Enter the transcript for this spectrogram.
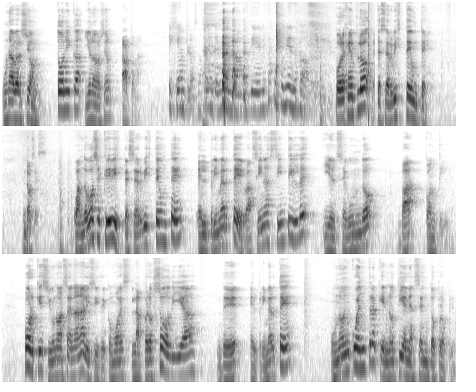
Una versión tónica y una versión átona. Ejemplos, no estoy entendiendo, me estás confundiendo. Por ejemplo, te serviste un té. Entonces, cuando vos escribiste serviste un té, el primer té va sin, sin tilde y el segundo va con tilde. Porque si uno hace el análisis de cómo es la prosodia del el primer té, uno encuentra que no tiene acento propio,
